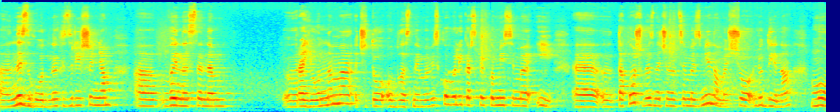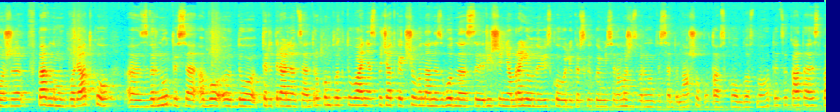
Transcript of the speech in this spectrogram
е, незгодних з рішенням, е, винесеним районними чи то обласними військово-лікарськими комісіями, і е, також визначено цими змінами, що людина може в певному порядку е, звернутися або е, до територіального центру комплектування. Спочатку, якщо вона не згодна з рішенням районної військово-лікарської комісії, вона може звернутися до нашого Полтавського обласного ТЦК та СП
